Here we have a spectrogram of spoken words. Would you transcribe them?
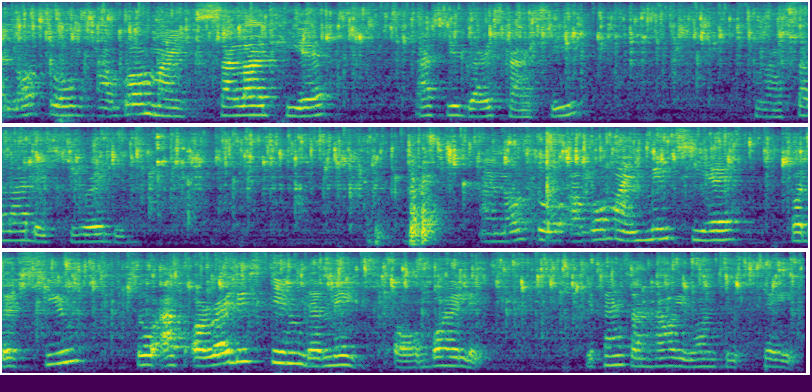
And also I've got my salad here, as you guys can see. My salad is ready. And also I've got my meat here for the stew. So I've already steamed the meat or boil it. Depends on how you want to say it.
